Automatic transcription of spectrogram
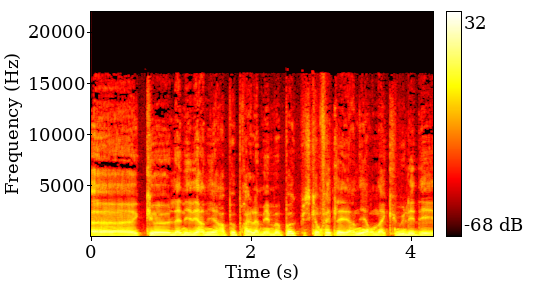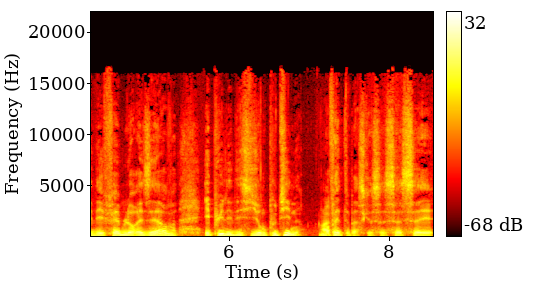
euh, que l'année dernière, à peu près à la même époque, puisqu'en fait, l'année dernière, on a accumulé des, des, faibles réserves, et puis les décisions de Poutine. En fait, parce que c'est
